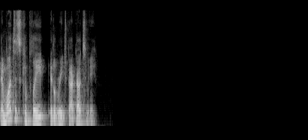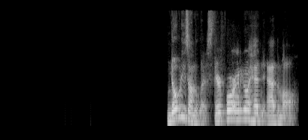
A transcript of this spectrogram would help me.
And once it's complete, it'll reach back out to me. Nobody's on the list. Therefore, I'm going to go ahead and add them all.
